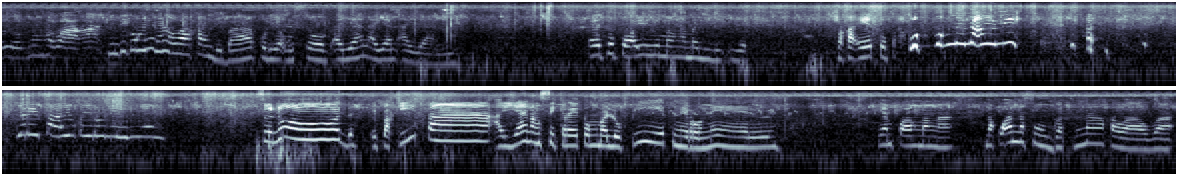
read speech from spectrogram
Huwag mong hawakan. Hindi ko nga hinahawakan, di ba? Purya usog. Ayan, ayan, ayan. Ito po, ayun yung mga maliliit. Tsaka ito pa. Huwag, huwag na! Yari tayo kay Ronel yan. Sunod, ipakita. Ayan, ang sikretong malupit ni Ronel. Yan po ang mga, nakuan na sugat na, kawawa.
